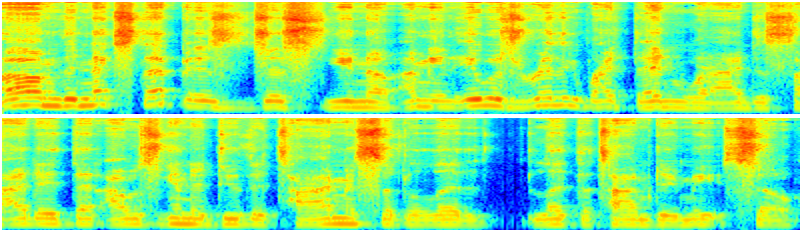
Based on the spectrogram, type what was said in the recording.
Um, the next step is just, you know, I mean, it was really right then where I decided that I was going to do the time instead of let, let the time do me. So,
